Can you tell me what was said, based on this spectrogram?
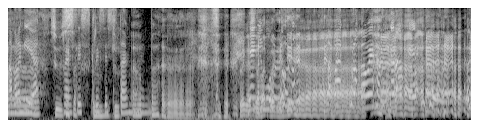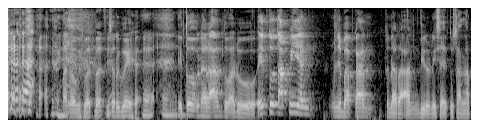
Apalagi ya, Susah. krisis- krisis untuk timeline. apa? Nyanyi mulu. Apa pulang gawe harus karaoke. Pak bagus banget banget sih suara gue ya. itu kendaraan tuh, aduh. Itu tapi yang menyebabkan kendaraan di Indonesia itu sangat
